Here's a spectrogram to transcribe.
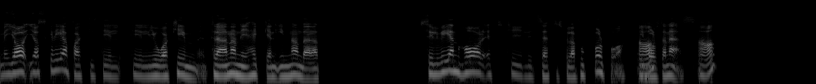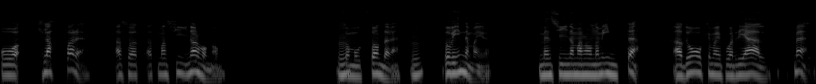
Men jag, jag skrev faktiskt till, till Joakim, tränaren i Häcken innan där, att Sylven har ett tydligt sätt att spela fotboll på ja. i Bollstanäs. Ja. Och klaffar det, alltså att, att man synar honom mm. som motståndare, mm. då vinner man ju. Men synar man honom inte, ja då åker man ju på en rejäl smäll.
